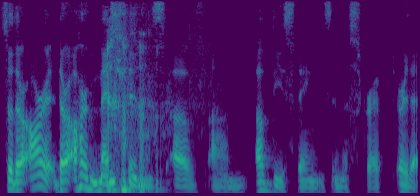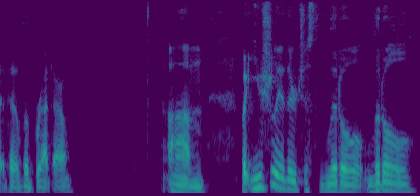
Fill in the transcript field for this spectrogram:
So there are there are mentions of um, of these things in the script or the, the libretto. Um, but usually they're just little little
